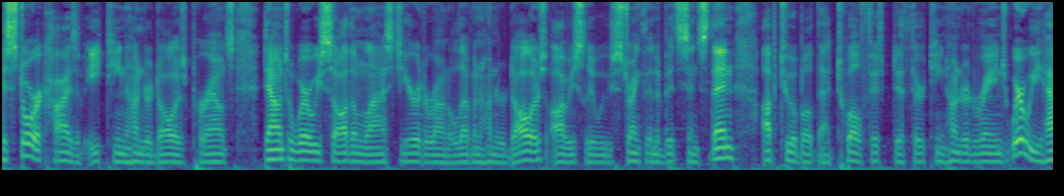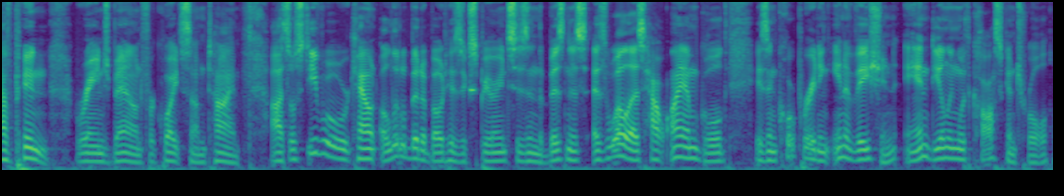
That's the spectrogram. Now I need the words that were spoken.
historic highs of $1,800 per ounce down to where we saw them last year at around $1,100. Obviously, we've strengthened a bit since then, up to about that 1250 to 1300 range, where we have been range bound for quite some time. Uh, so, Steve will recount a little bit about his experiences in the business, as well as how IAMGOLD is incorporating innovation and dealing with cost control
